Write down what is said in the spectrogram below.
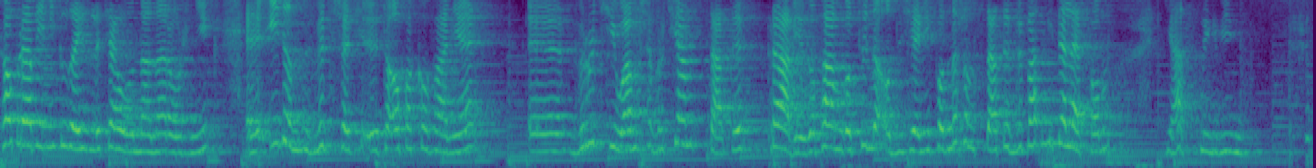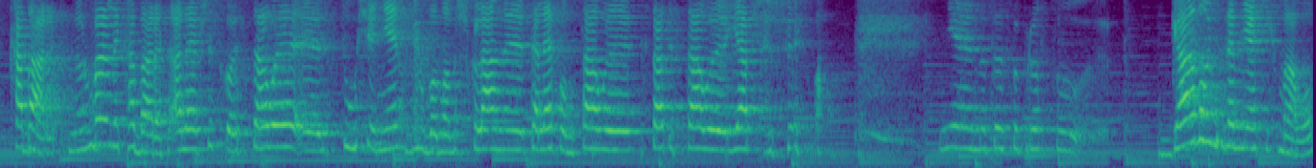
To prawie mi tutaj zleciało na narożnik. E, idąc wytrzeć to opakowanie, e, wróciłam, przewróciłam statyw, prawie, złapałam go tyle od ziemi, podnosząc statyw, wypadł mi telefon. Jasny gwint. Kabaret, normalny kabaret, ale wszystko jest całe, e, stół się nie zbił, bo mam szklany, telefon cały, statyw cały, ja przeżyłam. Nie, no to jest po prostu gamoń ze mnie jakich mało.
